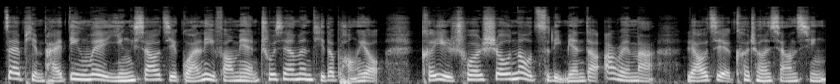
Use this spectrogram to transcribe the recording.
在品牌定位、营销及管理方面出现问题的朋友，可以戳 Show Notes 里面的二维码了解课程详情，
